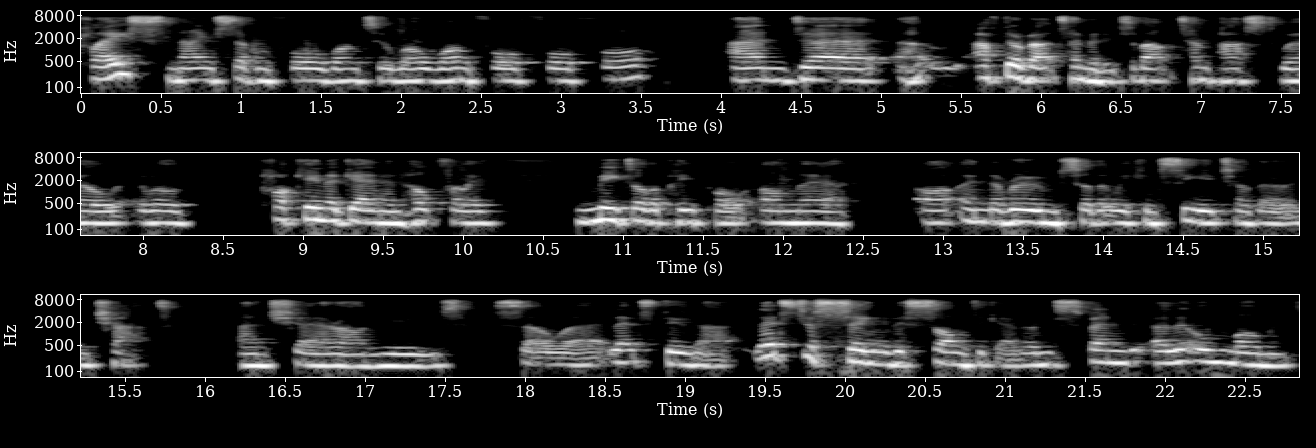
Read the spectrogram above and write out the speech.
place, 974-120-1444. And uh, after about 10 minutes, about 10 past, we'll, we'll clock in again and hopefully meet other people on there uh, in the room so that we can see each other and chat and share our news. So uh, let's do that. Let's just sing this song together and spend a little moment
